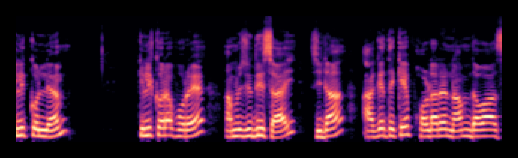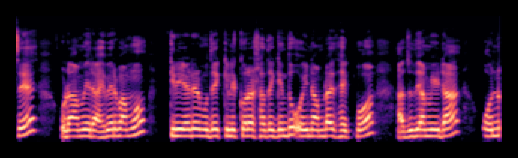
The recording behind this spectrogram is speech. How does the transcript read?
ক্লিক করলাম। ক্লিক করার পরে আমি যদি চাই, যেটা আগে থেকে ফোল্ডারের নাম দেওয়া আছে, ওটা আমি রাখবের পামো। ক্রিয়েটের মধ্যে ক্লিক করার সাথে কিন্তু ওই নামটাই থাকব। আর যদি আমি এটা অন্য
